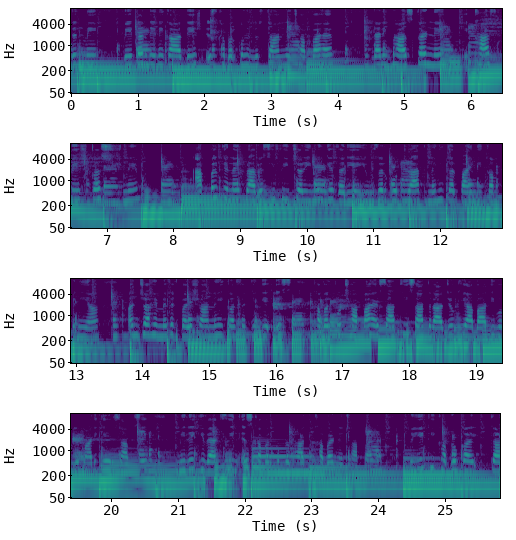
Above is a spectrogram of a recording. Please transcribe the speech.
दिन में वेतन देने का आदेश। इस खबर को हिंदुस्तान ने छापा है। दैनिक भास्कर ने एक खास पेशकश में एप्पल के नए प्राइवेसी फीचर ईमेल के ज़रिए यूज़र को ट्रैक नहीं कर पाएँगी कंपनियाँ। अनचाहे मैसेज परेशान नहीं कर सकेंगे। इस खबर को छापा है। साथ ही साथ राज्यों की आबादी व बीमारी के हिसाब से मिलेगी वैक्सीन इस खबर को प्रभात खबर ने छापा है। तो ये थी खबरों का क्या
